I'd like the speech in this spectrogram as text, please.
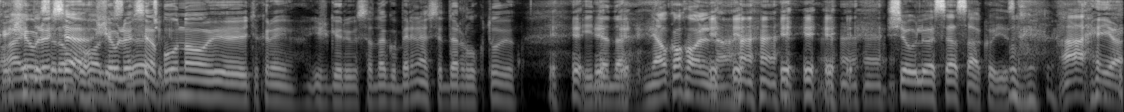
Kai šiauliuose, šiauliuose ne, būnu, tikrai išgeriu visada gubernijos ir dar luktuvių įdeda. Nealkoholinio. Šiauliuose, sako jis. Ai, jo.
